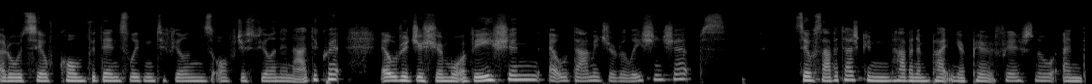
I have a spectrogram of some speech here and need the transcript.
erodes self confidence, leading to feelings of just feeling inadequate. It'll reduce your motivation, it'll damage your relationships self sabotage can have an impact in your personal and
